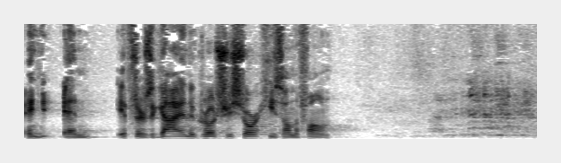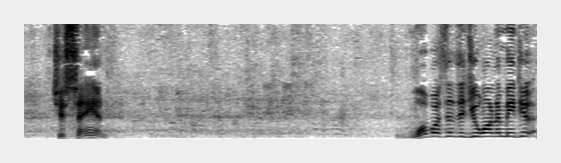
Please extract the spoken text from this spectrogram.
And, and if there's a guy in the grocery store, he's on the phone. Just saying. What was it that you wanted me to?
